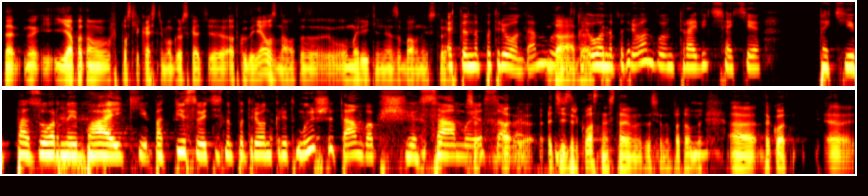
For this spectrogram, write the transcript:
Да, ну, я потом в послекасте могу рассказать, э, откуда я узнал. Это уморительная, забавная история. Это на Patreon, да? Мы да, да. О, на Patreon будем травить всякие такие позорные байки. Подписывайтесь на Patreon Крит Мыши, там вообще самые-самые. А, а, тизер классный, оставим это все на потом. А, так вот, э,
